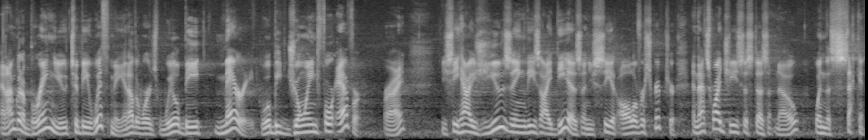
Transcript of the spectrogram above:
And I'm going to bring you to be with me. In other words, we'll be married, we'll be joined forever, right? You see how he's using these ideas, and you see it all over Scripture. And that's why Jesus doesn't know when the second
